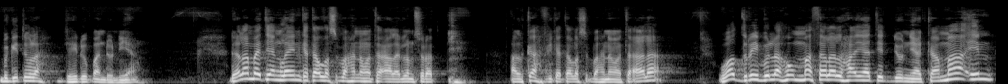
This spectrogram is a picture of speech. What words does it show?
Begitulah kehidupan dunia. Dalam ayat yang lain kata Allah Subhanahu wa taala dalam surat Al-Kahfi kata Allah Subhanahu wa taala, "Wadrib lahum mathalal hayatid dunya kama'in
